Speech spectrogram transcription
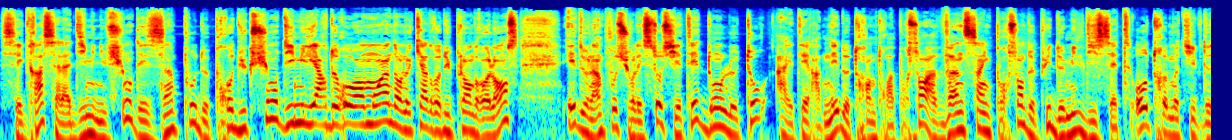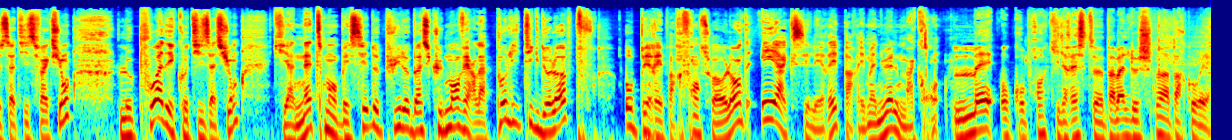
c'est grâce à la diminution des impôts de production, 10 milliards d'euros en moins dans le cadre du plan de relance et de l'impôt sur les sociétés dont le taux a été ramené de 33% à 25% depuis 2017. Autre motif de satisfaction, le poids des cotisations qui a nettement baissé depuis le basculement vers la politique de l'offre opéré par François Hollande et accéléré par Emmanuel Macron. Mais on comprend qu'il reste pas mal de chemin à parcourir.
